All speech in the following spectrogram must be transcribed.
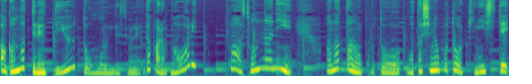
あ頑張ってねって言うと思うんですよね。だから周りはそんなにあなたのことを私のことを気にして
